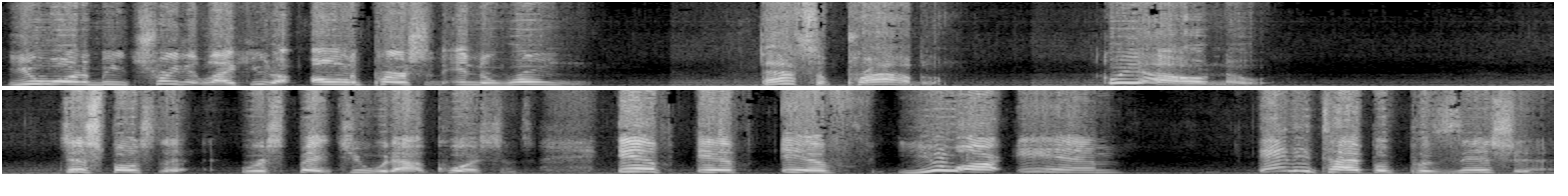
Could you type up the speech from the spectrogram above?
You want to be treated like you're the only person in the room. That's a problem. We all know it just supposed to respect you without questions. If if if you are in any type of position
